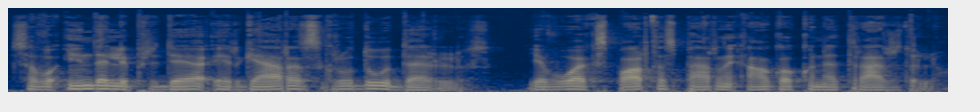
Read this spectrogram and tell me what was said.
Savo indėlį pridėjo ir geras grūdų derlius. Javų eksportas pernai augo ko net trečdaliu.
